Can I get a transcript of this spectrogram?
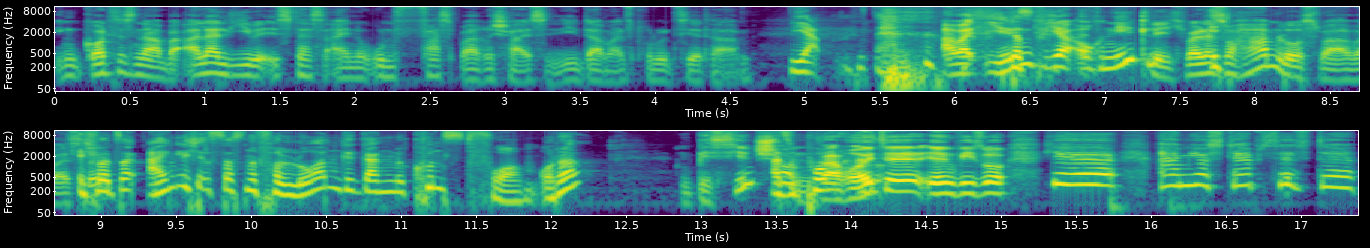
in Gottes Namen, bei aller Liebe ist das eine unfassbare Scheiße, die die damals produziert haben. Ja. Aber irgendwie ja auch niedlich, weil das Ich- so harmlos war, weißt Ich du? würde sagen, eigentlich ist das eine verloren gegangene Kunstform, oder? Ein bisschen schon. Also, po- weil heute irgendwie so, yeah, I'm your stepsister.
